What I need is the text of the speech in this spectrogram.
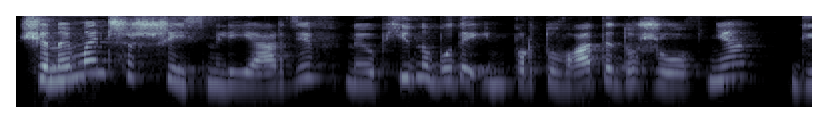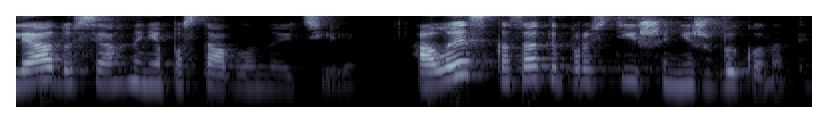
Щонайменше 6 мільярдів необхідно буде імпортувати до жовтня для досягнення поставленої цілі. Але сказати простіше, ніж виконати.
